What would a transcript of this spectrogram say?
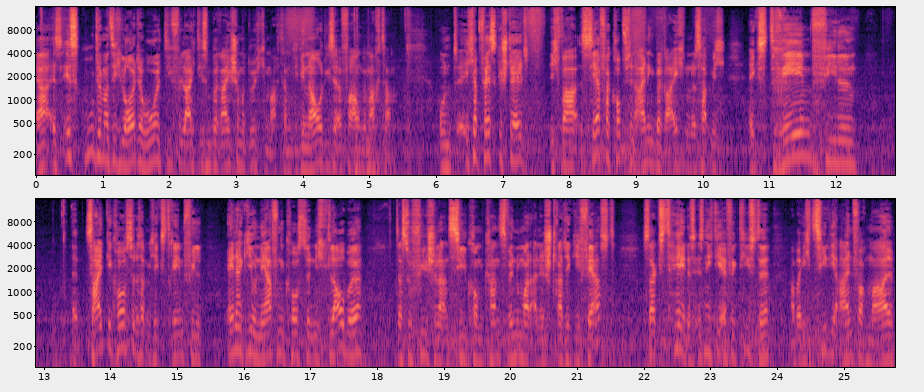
Ja, es ist gut, wenn man sich Leute holt, die vielleicht diesen Bereich schon mal durchgemacht haben, die genau diese Erfahrung gemacht haben. Und ich habe festgestellt, ich war sehr verkopft in einigen Bereichen und es hat mich extrem viel äh, Zeit gekostet, es hat mich extrem viel Energie und Nerven gekostet. Und ich glaube, dass du viel schneller ans Ziel kommen kannst, wenn du mal eine Strategie fährst, sagst, hey, das ist nicht die effektivste, aber ich ziehe die einfach mal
